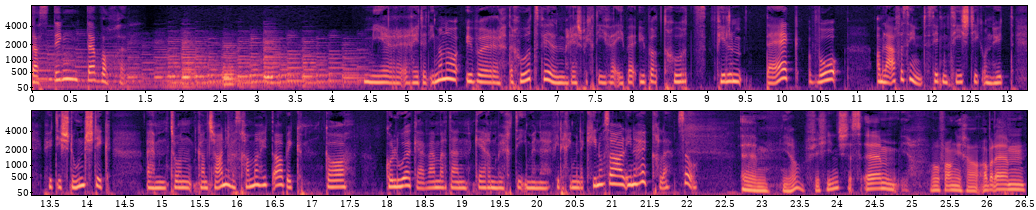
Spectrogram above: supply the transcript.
Das Ding der Woche. Wir reden immer noch über den Kurzfilm, respektive eben über die Kurzfilmtage, die am Laufen sind, seit dem Dienstag und heute, heute ist Donnerstag. Ähm, John Canciani, was kann man heute Abend gehen, gehen schauen, wenn man dann gerne möchte, in einem, vielleicht in einem Kinosaal reinhöckeln? So. Ähm, ja, verschiedenstes. Ähm, ja, wo fange ich an? Aber ähm,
